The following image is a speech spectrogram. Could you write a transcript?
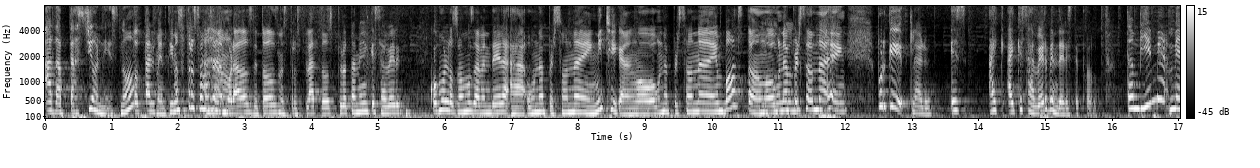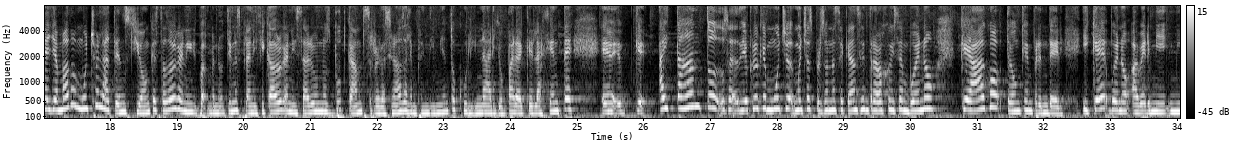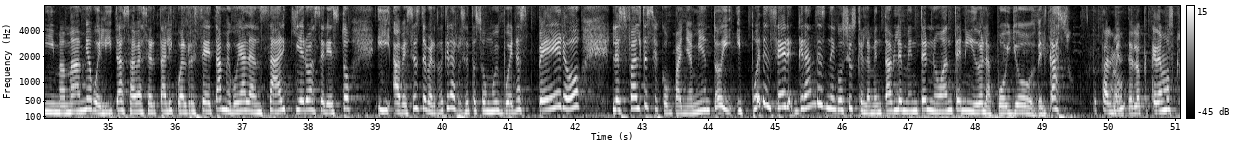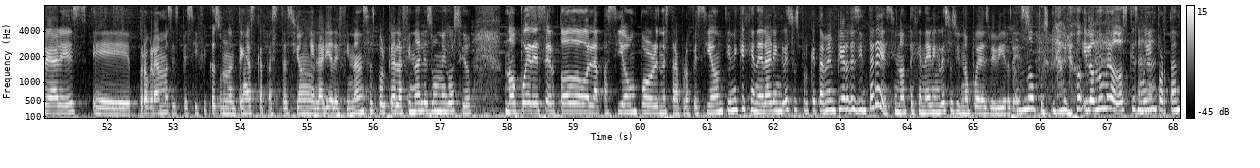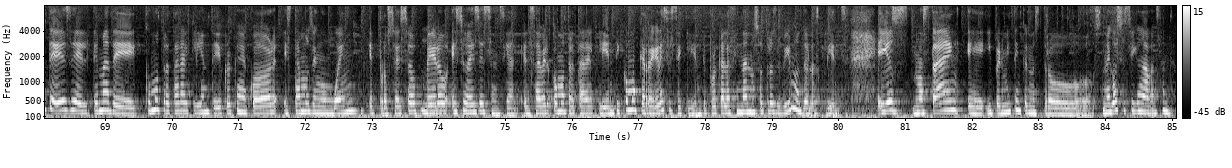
adaptaciones, ¿no? Totalmente. Y nosotros somos enamorados de todos nuestros platos, pero también hay que saber cómo los vamos a vender a una persona en Michigan o una persona en Boston o una persona en... Porque, claro, es, hay, que saber vender este producto. También me, ha llamado mucho la atención que estás bueno, tienes planificado organizar unos bootcamps relacionados al emprendimiento culinario para que la gente, eh, que hay tanto, o sea, yo creo que muchas muchas personas se quedan sin trabajo y dicen, bueno, ¿qué hago? Tengo que emprender. Y que, bueno, a ver, mi, mi mamá, mi abuelita sabe hacer tal y cual receta, me voy a lanzar, quiero hacer esto. Y a veces de verdad que las recetas son muy buenas, pero les falta ese acompañamiento y pueden ser grandes negocios que lamentablemente no han tenido el apoyo del caso. Totalmente. Lo que queremos crear es eh, programas específicos donde tengas capacitación en el área de finanzas, porque a la final es un negocio. No puede ser todo la pasión por nuestra profesión. Tiene que generar ingresos porque también pierdes interés si no te genera ingresos y no puedes vivir de eso. No, pues claro. Y lo número dos que es muy importante es el tema de cómo tratar al cliente. Yo creo que en Ecuador estamos en un buen eh, proceso, pero eso es esencial, el saber cómo tratar al cliente y cómo que regrese ese cliente, porque a la final nosotros vivimos de los clientes. Ellos nos traen eh, y permiten que nuestros negocios sigan avanzando.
